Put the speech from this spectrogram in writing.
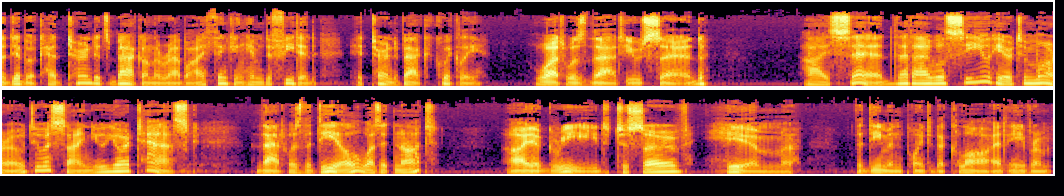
The Dybbuk had turned its back on the rabbi, thinking him defeated. It turned back quickly. What was that you said? I said that I will see you here tomorrow to assign you your task. That was the deal, was it not? I agreed to serve him. The demon pointed a claw at Avram.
